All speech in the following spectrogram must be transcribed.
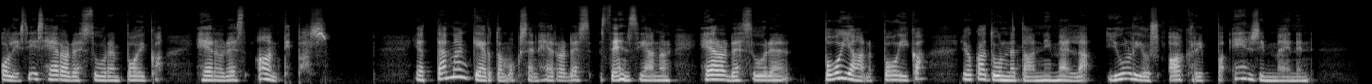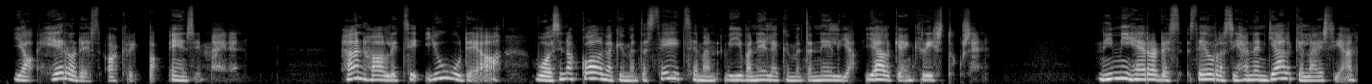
oli siis Herodes suuren poika Herodes Antipas. Ja tämän kertomuksen Herodes sen sijaan on Herodes suuren pojan poika, joka tunnetaan nimellä Julius Agrippa ensimmäinen ja Herodes Agrippa ensimmäinen. Hän hallitsi Juudeaa vuosina 37-44 jälkeen Kristuksen. Nimi Herodes seurasi hänen jälkeläisiään,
